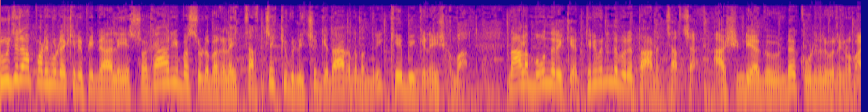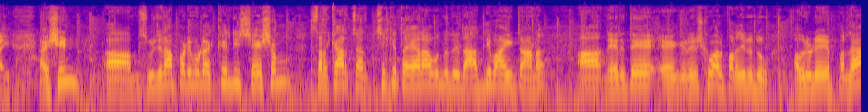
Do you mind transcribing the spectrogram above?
സൂചനാ പണിമുടക്കിന് പിന്നാലെ സ്വകാര്യ ബസ് ഉടമകളെ ചർച്ചയ്ക്ക് വിളിച്ചു ഗതാഗത മന്ത്രി കെ ബി ഗണേഷ് കുമാർ. നാളെ മൂന്നരയ്ക്ക് തിരുവനന്തപുരത്താണ് ചർച്ച. ആഷിൻ ഡിയാഗോയുണ്ട് കൂടുതൽ വിവരങ്ങളുമായി. അഷിൻ സൂചനാ പണിമുടക്കിന് ശേഷം സർക്കാർ ചർച്ചയ്ക്ക് തയ്യാറാവുന്നത് ഇത് ആദ്യമായിട്ടാണ്. നേരത്തെ ഗണേഷ് കുമാർ പറഞ്ഞിരുന്നു അവരുടെ പല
